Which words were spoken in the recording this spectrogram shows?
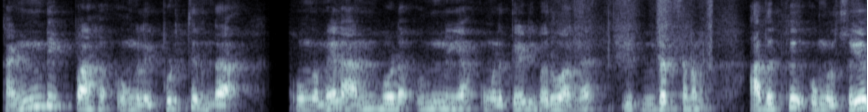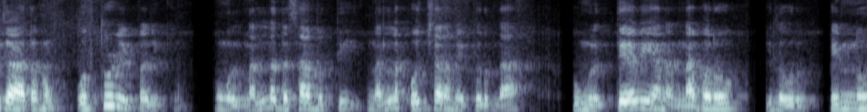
கண்டிப்பாக உங்களை பிடித்திருந்தா உங்கள் மேலே அன்போட உண்மையாக உங்களை தேடி வருவாங்க. இது நிதர்சனம். அதுக்கு உங்கள் சுயஜாதகம் ஒத்துழைப்பளிக்கும் உங்களுக்கு நல்ல தசாபுத்தி நல்ல கோச்சார் அமைப்பு இருந்தால் உங்களுக்கு தேவையான நபரோ இல்லை ஒரு பெண்ணோ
